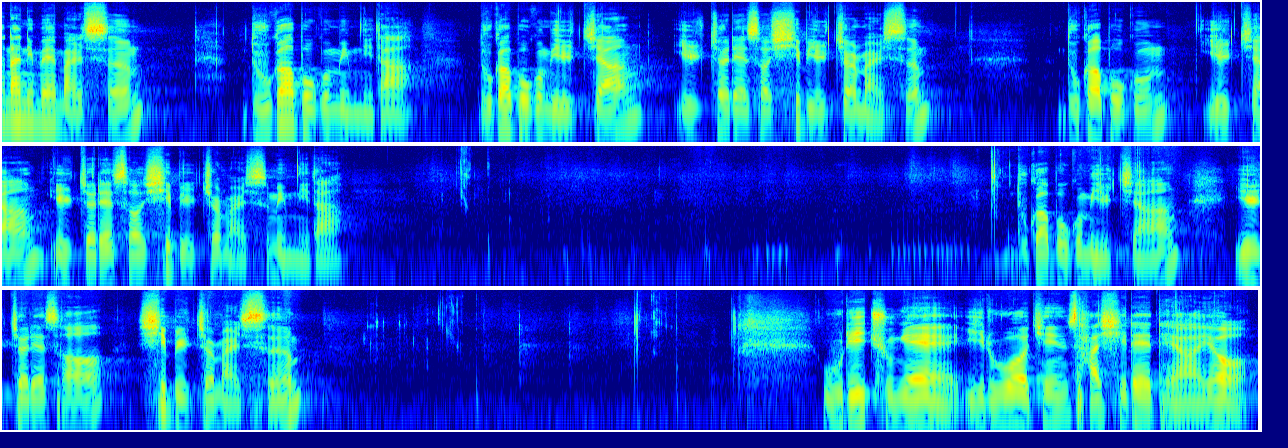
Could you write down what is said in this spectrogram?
하나님의 말씀 누가복음입니다. 누가복음 1장 1절에서 11절 말씀 누가복음 1장 1절에서 11절 말씀입니다. 누가복음 1장 1절에서 11절 말씀 우리 중에 이루어진 사실에 대하여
